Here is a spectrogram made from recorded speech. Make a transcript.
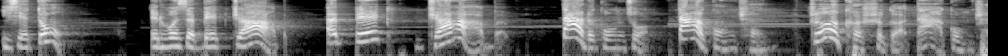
一些洞。It was a big job a big job， 大的工作，大工程，这可是个大工程。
